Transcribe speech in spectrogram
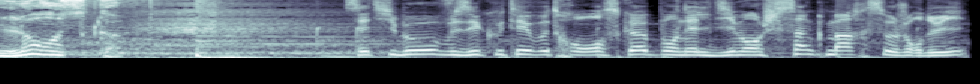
L'horoscope. C'est Thibaut, vous écoutez votre horoscope, on est le dimanche 5 mars aujourd'hui.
